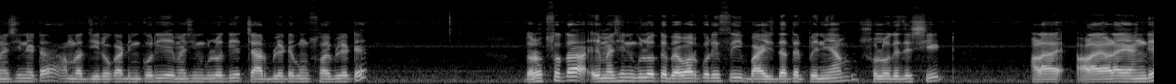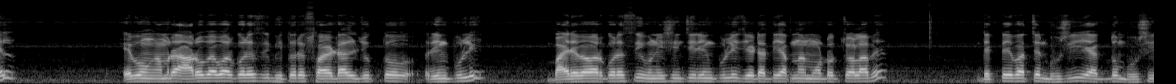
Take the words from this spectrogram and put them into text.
মেশিন এটা। আমরা জিরো কাটিং করি এই মেশিনগুলো দিয়ে, চার ব্লেড এবং ছয় ব্লেডে দর্শক শ্রোতা, এই মেশিনগুলোতে ব্যবহার করেছি বাইশ দাঁতের পেনিয়াম ষোলো গেজের শিট আড়াই আড়াই আড়াই অ্যাঙ্গেল এবং আমরা আরও ব্যবহার করেছি ভিতরে ছয় ডাল যুক্ত রিং পুলি বাইরে ব্যবহার করেছি উনিশ ইঞ্চি রিং পুলি যেটা দিয়ে আপনার মোটর চলাবে। দেখতেই পাচ্ছেন ভুসি, একদম ভুসি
